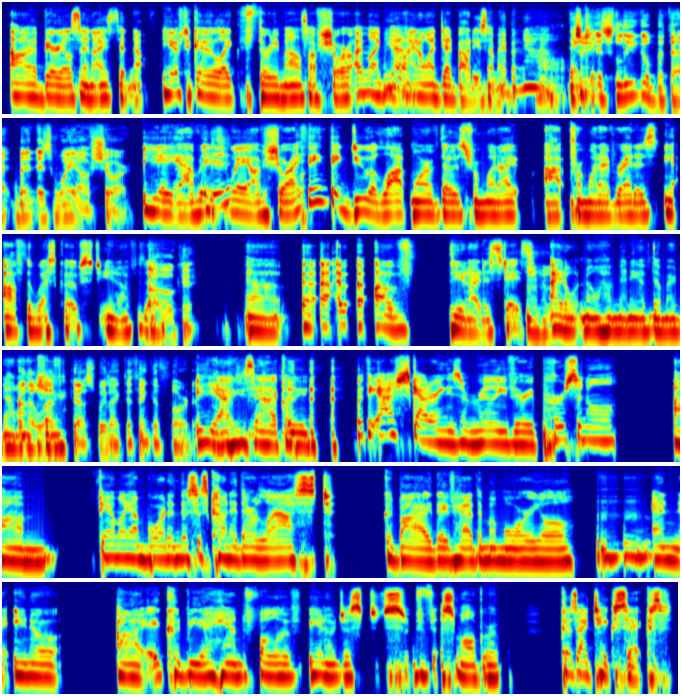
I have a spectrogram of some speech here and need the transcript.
uh, burials, and I said, no, you have to go like 30 miles offshore. I'm like, Yeah. no, I don't want dead bodies on my boat. No. thank so you. it's legal, but that but it's way offshore. Yeah, yeah, but It it's is? way offshore. I think they do a lot more of those from what I uh, from what I've read is you know, off the west coast. You know, the, Oh, okay. uh, uh, uh, uh, of the United States. Mhm. I don't know how many of them are done Or the here. left coast. We like to think of Florida. Yeah, exactly. but the ash scattering is a really very personal, um, family on board, and this is kind of their last goodbye. They've had the memorial, Mhm. and you know, uh, it could be a handful of you know just s- a small group because I take six.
